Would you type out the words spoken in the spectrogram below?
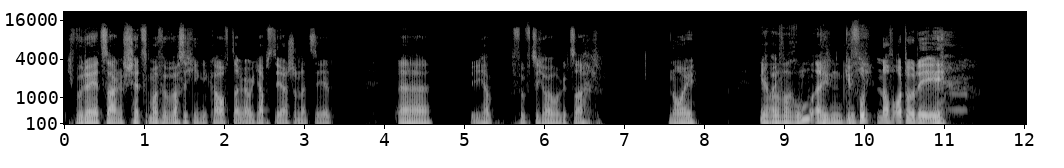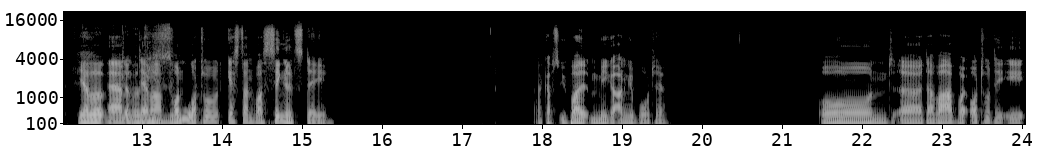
Ich würde jetzt sagen, schätz mal, für was ich ihn gekauft habe, aber ich habe es dir ja schon erzählt. Äh, ich habe 50 Euro gezahlt. Neu. Ja, aber warum eigentlich? Gefunden auf otto.de. Ja, aber, Ähm, aber der war wieso? von Otto, gestern war Singles Day. Da gab es überall mega Angebote. Und äh, da war bei otto.de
